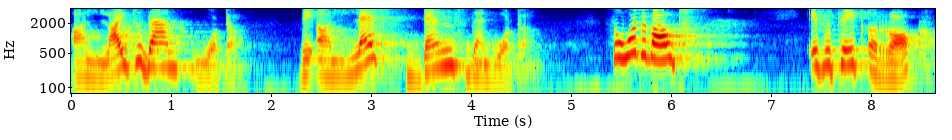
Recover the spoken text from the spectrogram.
are lighter than water. They are less dense than water. So what about if you take a rock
